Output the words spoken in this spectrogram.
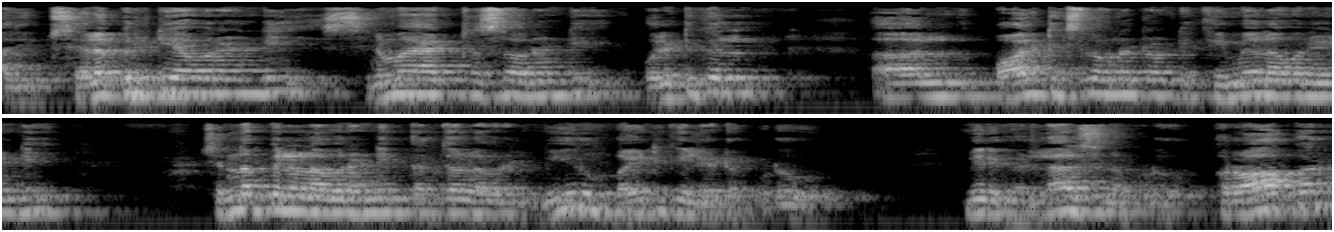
అది సెలబ్రిటీ అవనండి సినిమా యాక్ట్రెస్ అవనండి పొలిటికల్ పాలిటిక్స్లో ఉన్నటువంటి ఫీమేల్ అవనండి చిన్నపిల్లలు అవనండి పెద్దవాళ్ళు అవనండి. మీరు బయటికి వెళ్ళేటప్పుడు మీరు వెళ్ళాల్సినప్పుడు ప్రాపర్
